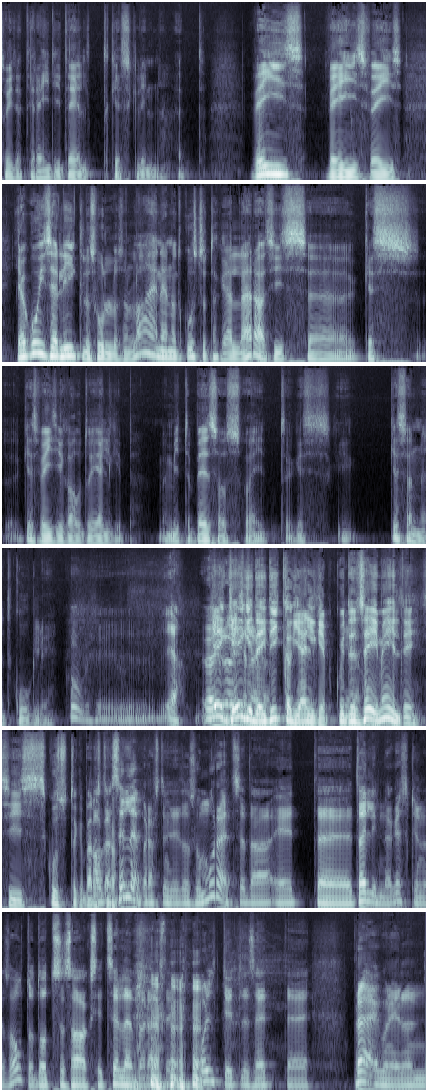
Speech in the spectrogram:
sõideti Reidi teelt kesklinna, et veis veis, veis. ja kui see liiklushullus on lahenenud, kustutage jälle ära, siis äh, kes, kes veisi kaudu jälgib? mitte Bezos, vaid kes, kes on need Google'i? jah. keegi teid ikkagi jälgib, kui teile see ei meeldi, siis kustutage pärast aga ära. sellepärast nüüd ei tasu muretseda, et äh, Tallinna kesklinnas autod otsa saaksid, sellepärast et Bolt ütles, et äh, praegu neil on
